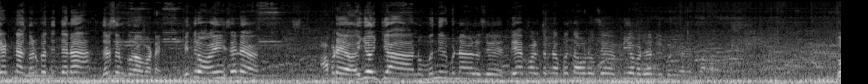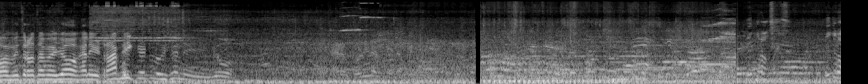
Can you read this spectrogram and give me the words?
ગેટના ગણપતિ દાદાના દર્શન કરવા માટે. મિત્રો અહીં છે ને આપણે અયોધ્યાનું મંદિર બનાવેલું છે. તે પણ તમને બતાવવાનું છે. વિડીયોમાં જલ્દી બની તો મિત્રો તમે જો ખાલી ટ્રાફિક કેટલું છે ને જો. મિત્રો મિત્રો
